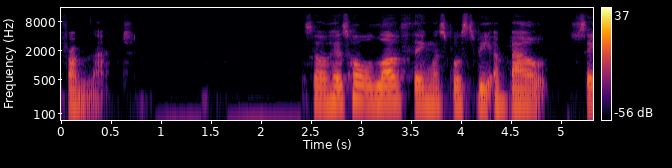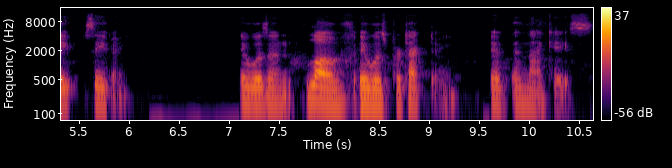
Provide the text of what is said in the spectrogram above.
from that. So his whole love thing was supposed to be about sa- saving. It wasn't love; it was protecting. If in that case.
